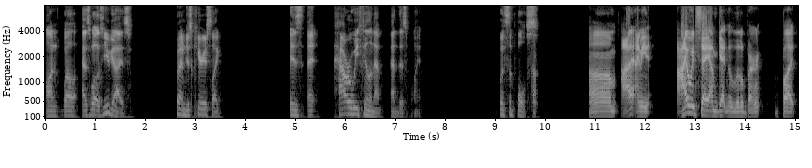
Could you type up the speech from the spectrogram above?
on well as well as you guys. But i'm just curious like is uh, how are we feeling at at this point? What's the pulse? Uh, Um, I I mean, I would say I'm getting a little burnt, but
